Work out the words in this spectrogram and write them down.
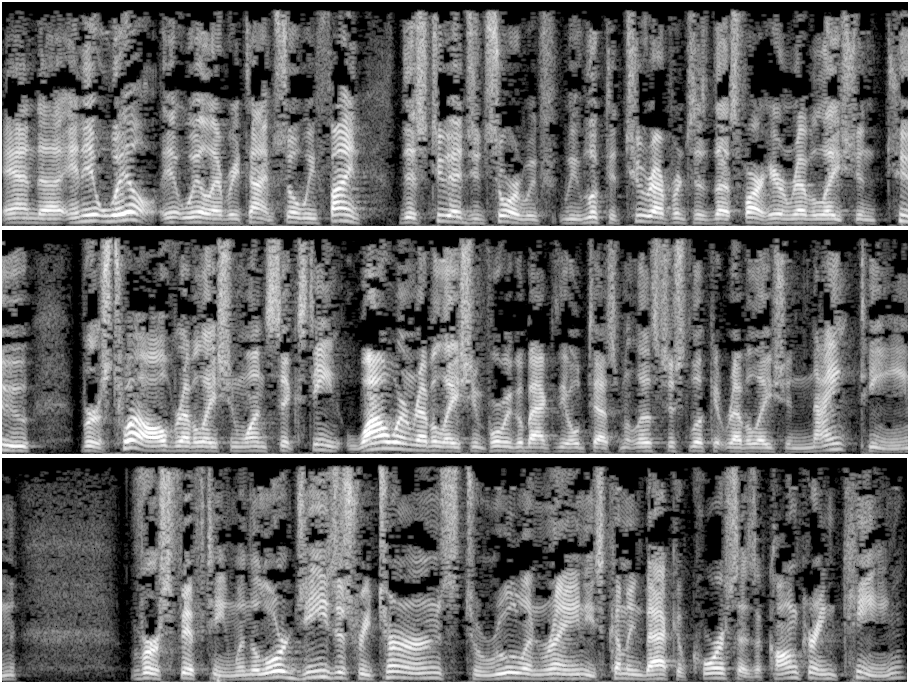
And, uh, and it will. It will every time. So we find this two-edged sword. We've, we've looked at two references thus far here in Revelation 2, verse 12, Revelation 1:16. While we're in Revelation, before we go back to the Old Testament, let's just look at Revelation 19, verse 15. When the Lord Jesus returns to rule and reign, he's coming back, of course, as a conquering king.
